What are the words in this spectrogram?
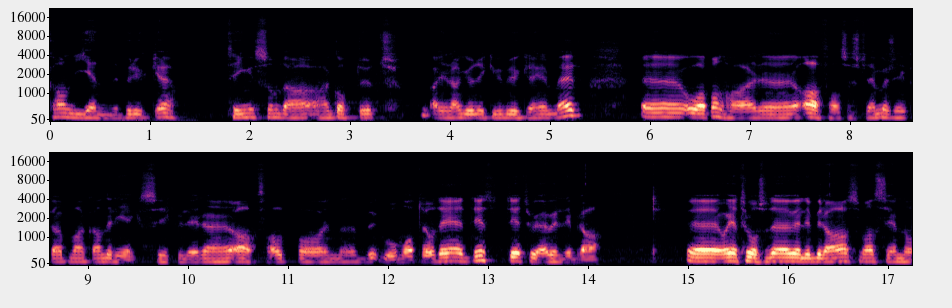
kan gjenbruke ting som da har gått ut av en eller annen grunn ikke vi bruker lenger mer. Eh, og at man har eh, avfallssystemer, slik at man kan resirkulere avfall på en eh, god måte. Og det, det, det tror jeg er veldig bra. Og jeg tror også det er veldig bra, som man ser nå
